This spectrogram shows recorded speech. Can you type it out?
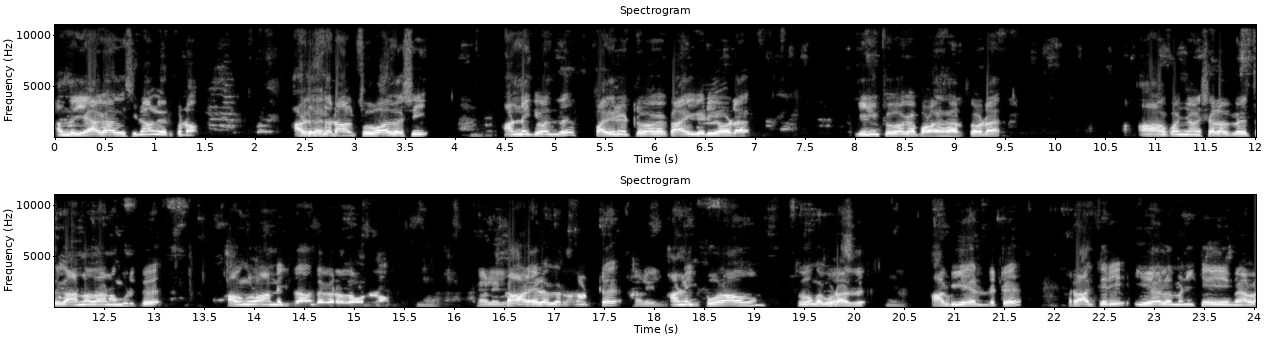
அந்த ஏகாதசி நாள் இருக்கணும். அடுத்த நாள் சுவாதசி. அன்னைக்கு வந்து பதினெட்டு வகை காய்கறியோட இனிப்பு வகை பலகாரத்தோட கொஞ்சம் சில பேர்த்துக்கு அன்னதானம் கொடுத்து அவங்களும் அன்னைக்கு தான் அந்த விரதம் விடணும். காலையில். விரதம் விட்டு அன்னைக்கு பூராவும் தூங்கக்கூடாது. அப்படியே இருந்துட்டு ராத்திரி ஏழு மணிக்கு மேல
